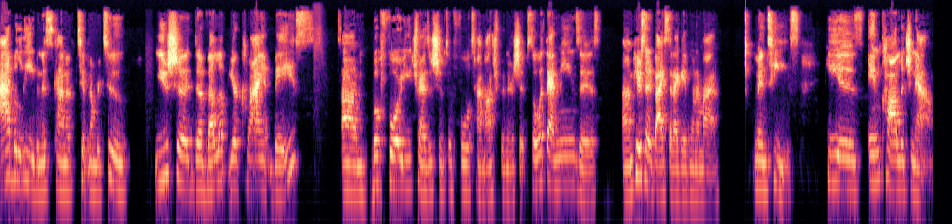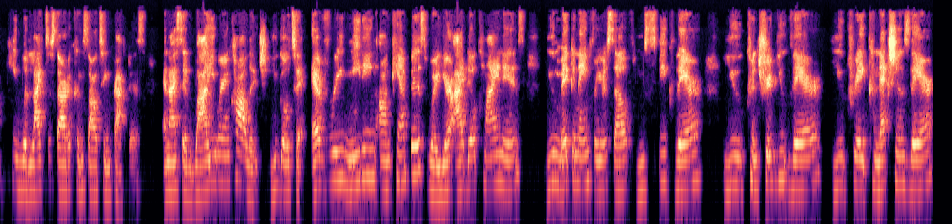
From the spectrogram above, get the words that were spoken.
I believe, and this is kind of tip number two, you should develop your client base um, before you transition to full time entrepreneurship. So, what that means is um, here's advice that I gave one of my mentees. He is in college now. He would like to start a consulting practice. And I said, while you were in college, you go to every meeting on campus where your ideal client is. You make a name for yourself. You speak there. You contribute there. You create connections there.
